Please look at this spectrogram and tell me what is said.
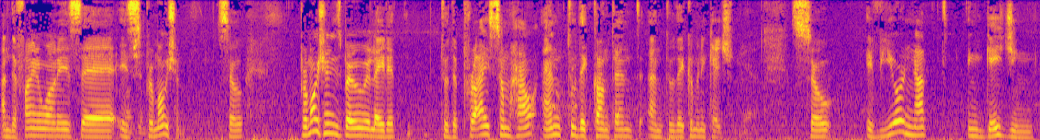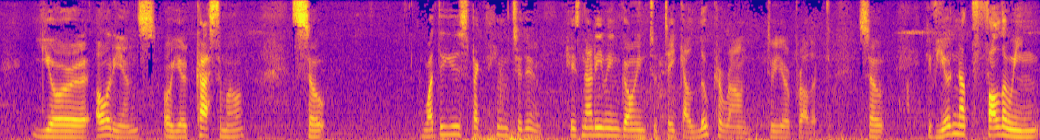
And the final one is uh, is promotion. So promotion is very related to the price somehow and to the content and to the communication. Yeah. So if you're not engaging your audience or your customer, so what do you expect him to do? He's not even going to take a look around to your product. So if you're not following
